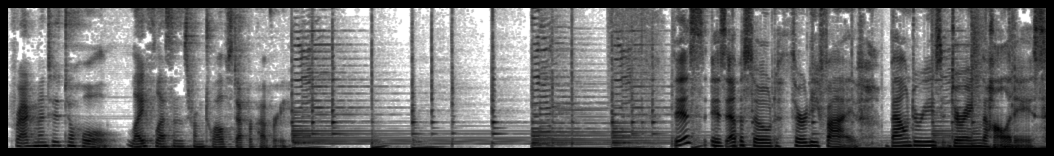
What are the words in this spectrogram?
Fragmented to Whole Life Lessons from 12 Step Recovery. This is episode 35 Boundaries During the Holidays.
